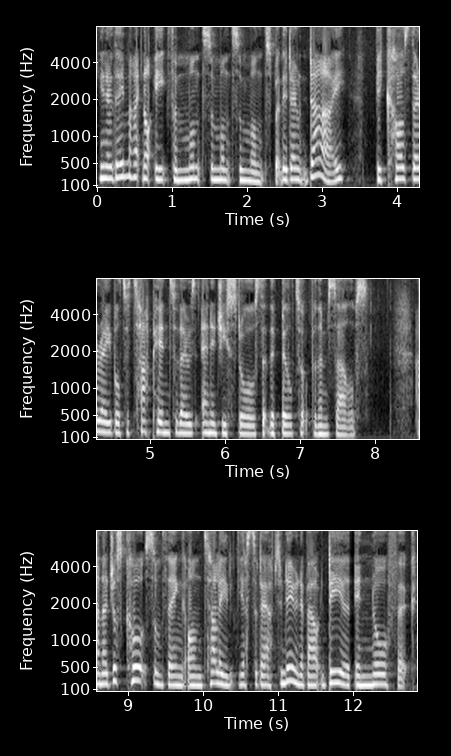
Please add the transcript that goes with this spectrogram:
you know, they might not eat for months and months and months, but they don't die because they're able to tap into those energy stores that they've built up for themselves. And I just caught something on telly yesterday afternoon about deer in Norfolk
